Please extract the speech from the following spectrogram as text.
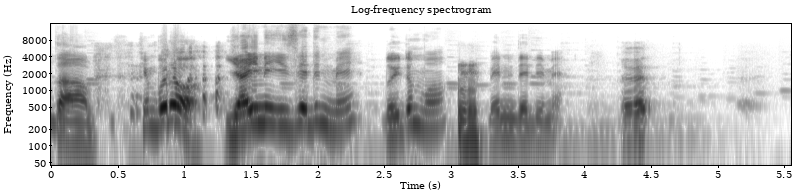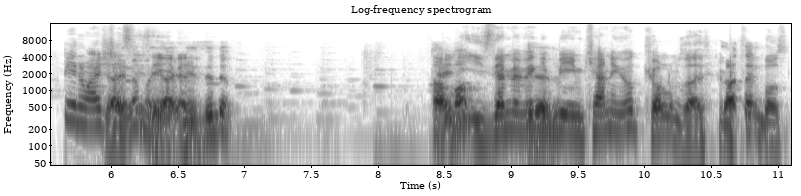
Adam. Şimdi bro yayını izledin mi? Duydun mu benim dediğimi? Evet. Bir maçta Yayını mı? sizle Yayını girelim. izledim. Tamam. izleme gibi girelim. bir imkanı yok ki oğlum zaten. Zaten- Bütün ghost.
